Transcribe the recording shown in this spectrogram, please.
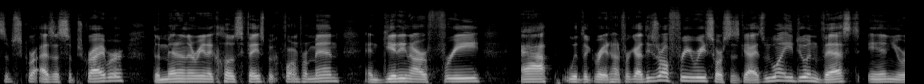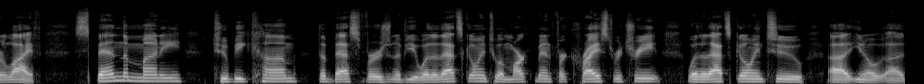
subscribe as a subscriber, the Men in the Arena closed Facebook forum for men, and getting our free app with the Great Hunt for God. These are all free resources, guys. We want you to invest in your life. Spend the money to become the best version of you. Whether that's going to a Marked Men for Christ retreat, whether that's going to uh, you know uh,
